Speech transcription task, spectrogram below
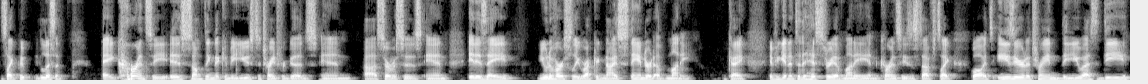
it's like, listen, a currency is something that can be used to trade for goods and uh, services, and it is a universally recognized standard of money. Okay. If you get into the history of money and currencies and stuff, it's like, well, it's easier to trade the USD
